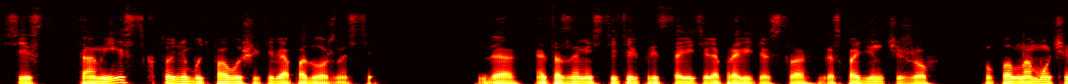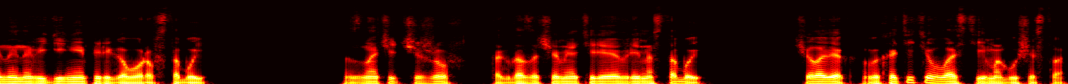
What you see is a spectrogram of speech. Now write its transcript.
Сист, там есть кто-нибудь повыше тебя по должности? Да, это заместитель представителя правительства, господин Чижов, уполномоченный на ведение переговоров с тобой. Значит, Чижов, тогда зачем я теряю время с тобой? Человек, вы хотите власти и могущества?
